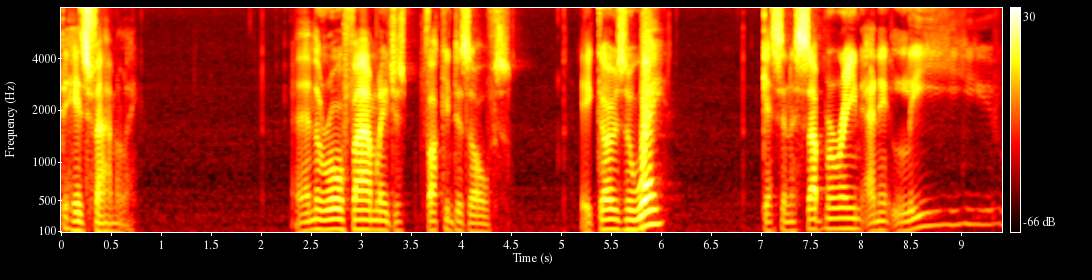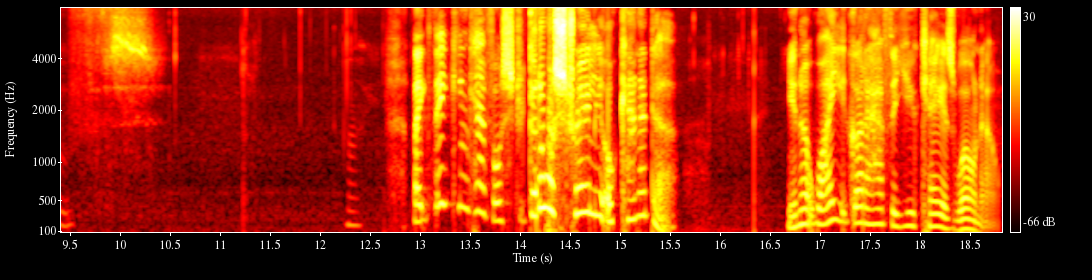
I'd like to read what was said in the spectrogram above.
to his family. And then the royal family just fucking dissolves. It goes away, gets in a submarine, and it leaves. Like they can have Aust- go to Australia or Canada. You know why you gotta have the UK as well now?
